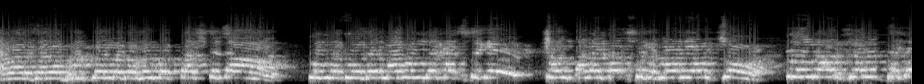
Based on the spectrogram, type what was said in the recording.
এবার যারা ভোট কেন্দ্র দখল করতে আসতে চাও, তোমরা তোমাদের মামুনদের কাছ থেকে, সন্তানের কাছ থেকে দোয়া নিয়ে উঠছ তোমরা আর ফেরত থেকে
